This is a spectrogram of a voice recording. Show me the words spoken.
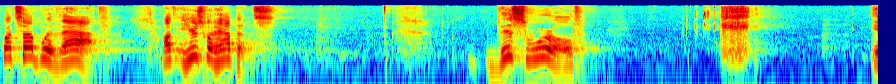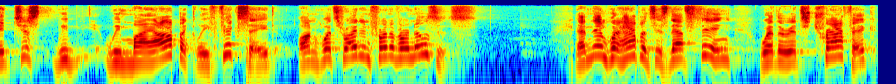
What's up with that? Here's what happens this world, it just, we, we myopically fixate on what's right in front of our noses. And then what happens is that thing, whether it's traffic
